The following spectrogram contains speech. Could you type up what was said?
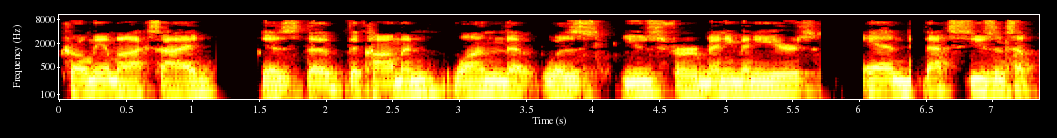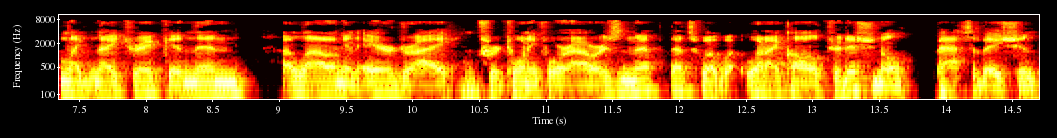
chromium oxide is the, the common one that was used for many, many years. And that's using something like nitric and then allowing an air dry for 24 hours. And that, that's what, what I call traditional passivation.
